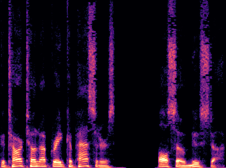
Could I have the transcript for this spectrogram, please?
guitar tone upgrade capacitors. Also new stock.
